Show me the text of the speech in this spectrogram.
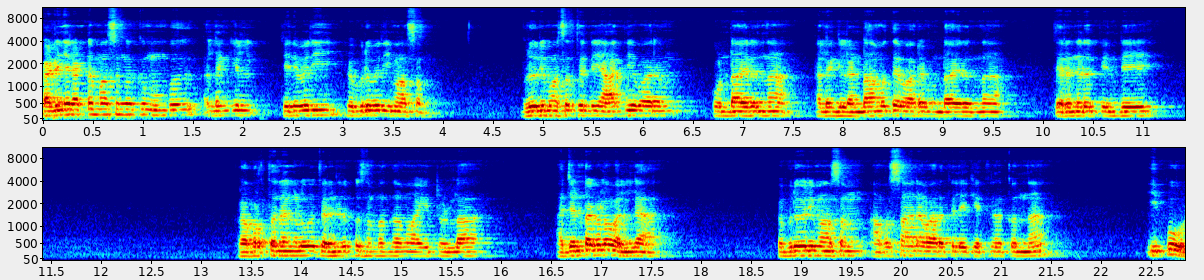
കഴിഞ്ഞ രണ്ട് മാസങ്ങൾക്ക് മുമ്പ് അല്ലെങ്കിൽ ജനുവരി ഫെബ്രുവരി മാസം ഫെബ്രുവരി മാസത്തിന്റെ ആദ്യ വാരം ഉണ്ടായിരുന്ന അല്ലെങ്കിൽ രണ്ടാമത്തെ വാരം ഉണ്ടായിരുന്ന തെരഞ്ഞെടുപ്പിന്റെ പ്രവർത്തനങ്ങളോ തെരഞ്ഞെടുപ്പ് സംബന്ധമായിട്ടുള്ള അജണ്ടകളോ അല്ല ഫെബ്രുവരി മാസം അവസാന വാരത്തിലേക്ക് എത്തി നിൽക്കുന്ന ഇപ്പോൾ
